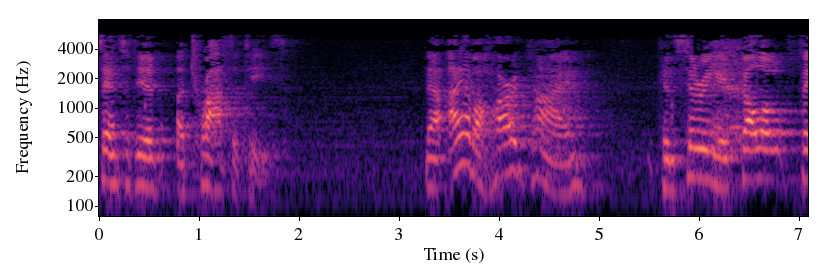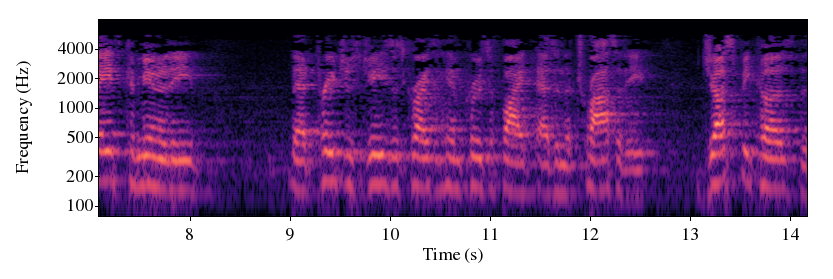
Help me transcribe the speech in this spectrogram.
sensitive atrocities. Now, I have a hard time considering a fellow faith community that preaches Jesus Christ and Him crucified as an atrocity just because the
